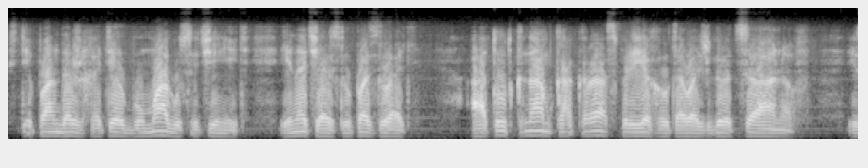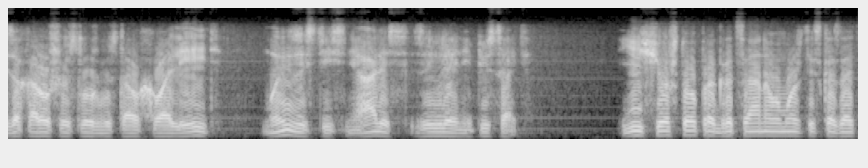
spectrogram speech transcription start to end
Степан даже хотел бумагу сочинить и начальству послать. А тут к нам как раз приехал товарищ Грацианов и за хорошую службу стал хвалить. Мы застеснялись заявление писать. Еще что про Грацианова можете сказать?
